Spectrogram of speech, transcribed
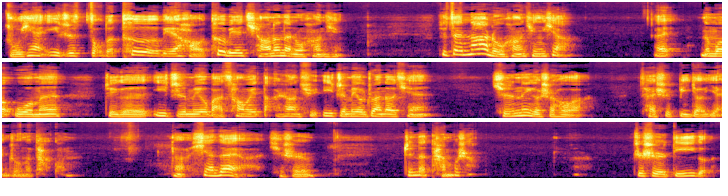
主线一直走的特别好、特别强的那种行情，就在那种行情下，哎，那么我们这个一直没有把仓位打上去，一直没有赚到钱。其实那个时候啊，才是比较严重的踏空啊。现在啊，其实真的谈不上啊。这是第一个。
